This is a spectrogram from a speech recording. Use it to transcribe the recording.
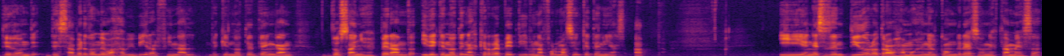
de, dónde, de saber dónde vas a vivir al final, de que no te tengan dos años esperando y de que no tengas que repetir una formación que tenías apta. Y en ese sentido lo trabajamos en el Congreso, en esta mesa,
